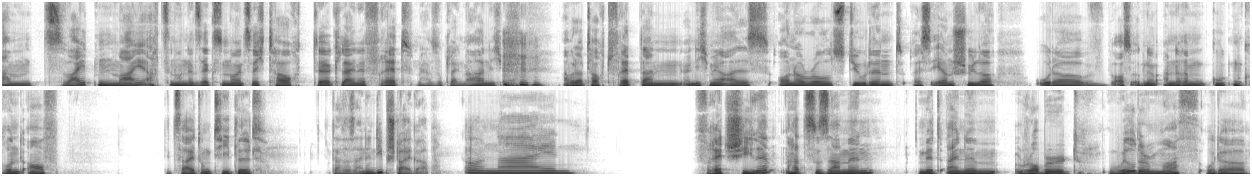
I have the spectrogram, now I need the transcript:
Am 2. Mai 1896 taucht der kleine Fred, na, so klein war er nicht mehr, aber da taucht Fred dann nicht mehr als Honor Roll Student, als Ehrenschüler oder aus irgendeinem anderen guten Grund auf. Die Zeitung titelt, dass es einen Diebstahl gab. Oh nein. Fred Schiele hat zusammen mit einem Robert Wildermuth oder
